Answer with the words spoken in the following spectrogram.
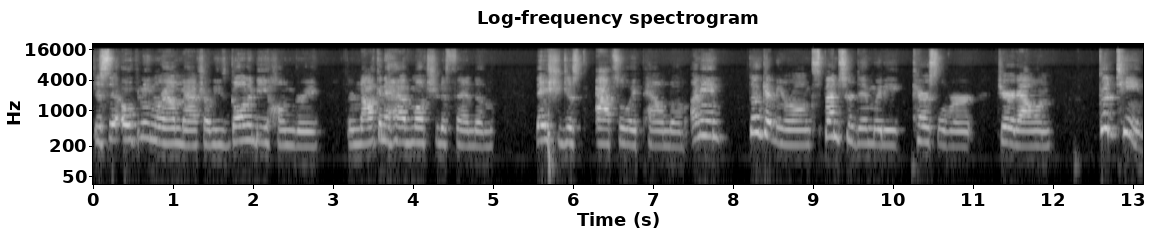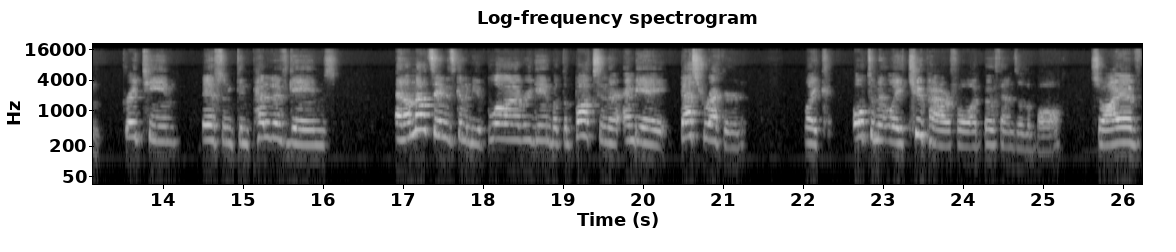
just the opening round matchup, he's gonna be hungry. They're not gonna have much to defend him. They should just absolutely pound him. I mean, don't get me wrong, Spencer Dinwiddie, Caris LeVert, Jarrett Allen, good team, great team. They have some competitive games. And I'm not saying it's going to be a blowout every game, but the Bucks in their NBA best record, like ultimately too powerful at both ends of the ball. So I have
